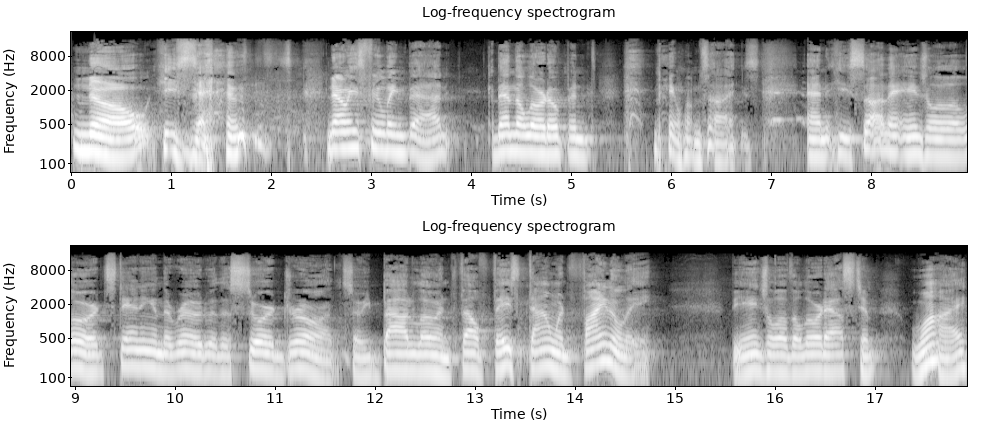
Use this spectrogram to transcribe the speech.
No, he says. now he's feeling bad. Then the Lord opened Balaam's eyes, and he saw the angel of the Lord standing in the road with a sword drawn. So he bowed low and fell face downward. Finally, the angel of the Lord asked him, Why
